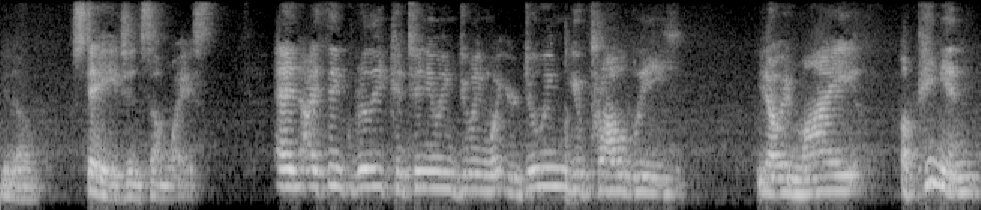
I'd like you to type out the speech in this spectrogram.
you know, stage in some ways. And I think really continuing doing what you're doing, you probably, you know, in my opinion,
